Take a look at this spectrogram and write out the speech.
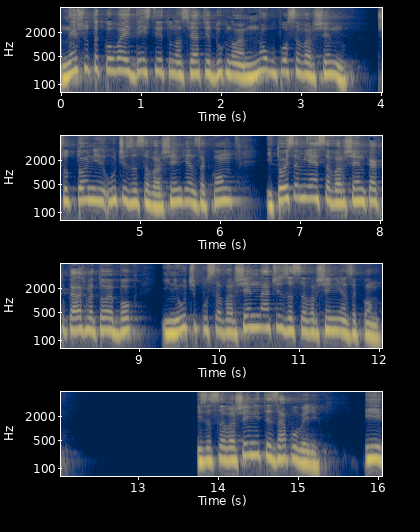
Нещо такова е действието на Святия Дух, но е много по-съвършено, защото Той ни учи за съвършения закон и Той самия е съвършен, както казахме, Той е Бог и ни учи по съвършен начин за съвършения закон и за съвършените заповеди. И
